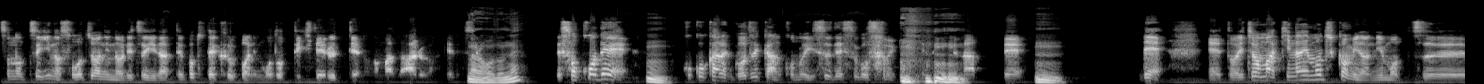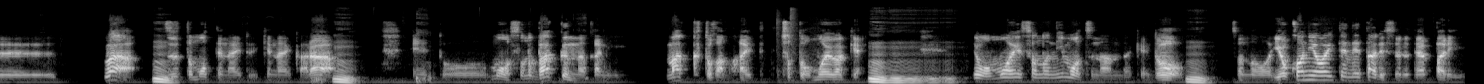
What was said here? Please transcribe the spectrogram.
その次の早朝に乗り継ぎだっていうことで空港に戻ってきてるっていうのがまずあるわけですよ。なるほどね。で、そこで、うん。ここから5時間この椅子で過ごさなきゃいけないってなって、うん。で、えっ、と、一応まあ、機内持ち込みの荷物はうんずっと持ってないといけないから、うん。えっ、と、もうそのバッグの中に Mac とかも入っててちょっと重いわけ。でも重いその荷物なんだけど、うん。その横に置いて寝たりするとやっぱり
